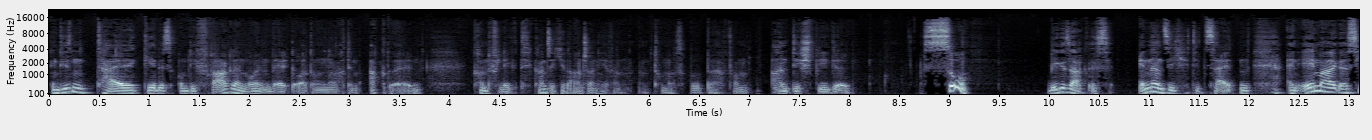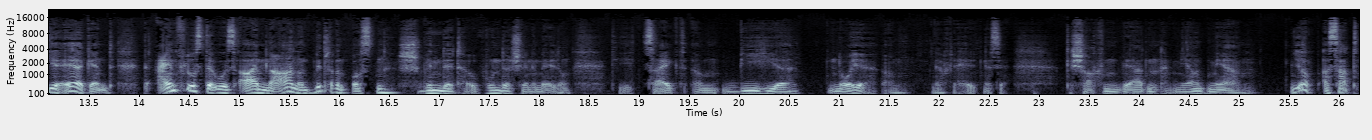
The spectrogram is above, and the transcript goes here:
In diesem Teil geht es um die Frage der neuen Weltordnung nach dem aktuellen Konflikt. Kann sich jeder anschauen hier von Thomas Rüber vom Antispiegel. So, wie gesagt, es ändern sich die Zeiten. Ein ehemaliger CIA-Agent. Der Einfluss der USA im Nahen und Mittleren Osten schwindet. Wunderschöne Meldung, die zeigt, ähm, wie hier neue ähm, Verhältnisse geschaffen werden, mehr und mehr. Ja, Assad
